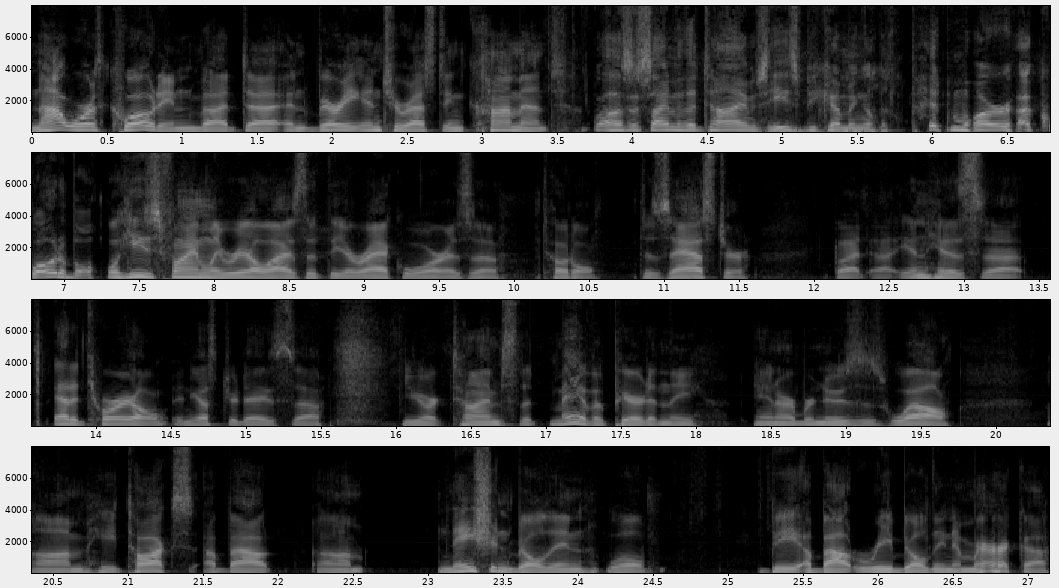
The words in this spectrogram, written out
not worth quoting, but uh, a very interesting comment. Well, as a sign of the times, he's becoming a little bit more uh, quotable. Well, he's finally realized that the Iraq War is a total disaster. But uh, in his uh, editorial in yesterday's uh, New York Times, that may have appeared in the Ann Arbor News as well, um, he talks about um, nation building will be about rebuilding America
